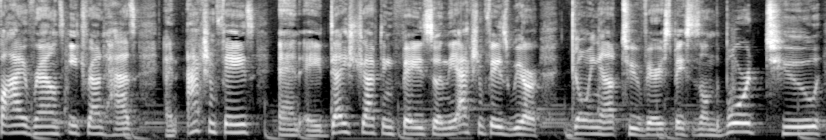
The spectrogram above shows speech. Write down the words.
five rounds. Each round has an action phase and a dice drafting phase. So in the action phase, we are going out to various spaces on the board to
